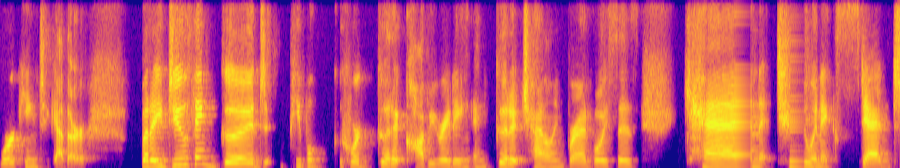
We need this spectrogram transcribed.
working together. But I do think good people who are good at copywriting and good at channeling brand voices can, to an extent,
